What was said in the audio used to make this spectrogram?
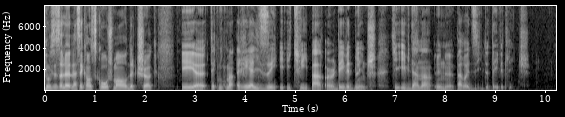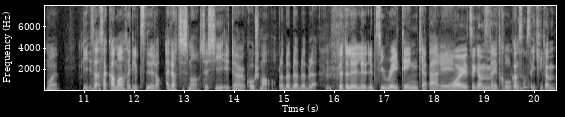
donné, ça, le- la séquence du cauchemar de Chuck est techniquement réalisée et écrit par un David Blinch, qui est évidemment une parodie de David Lynch. Ouais. Puis ça, ça commence avec le petit genre avertissement. Ceci est un cauchemar. Blablabla. Bla, bla, bla. Puis là, t'as le, le- le petit rating qui apparaît. Ouais, tu sais, comme. C'est intro. Comme ça, c'est écrit comme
